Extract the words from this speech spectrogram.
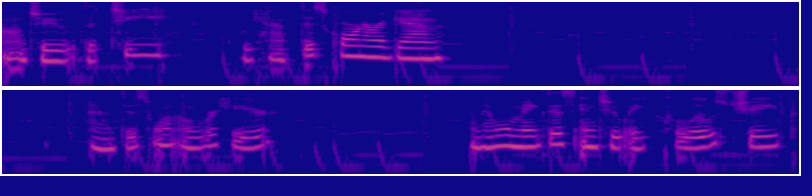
Onto the T, we have this corner again. And this one over here. And then we'll make this into a closed shape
